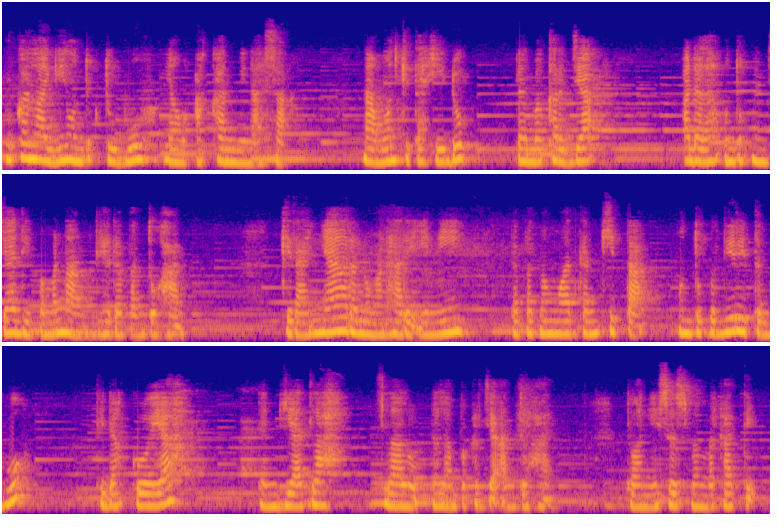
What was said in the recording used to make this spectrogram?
bukan lagi untuk tubuh yang akan binasa. Namun kita hidup dan bekerja adalah untuk menjadi pemenang di hadapan Tuhan. Kiranya renungan hari ini dapat menguatkan kita untuk berdiri teguh tidak goyah, dan giatlah selalu dalam pekerjaan Tuhan. Tuhan Yesus memberkati.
